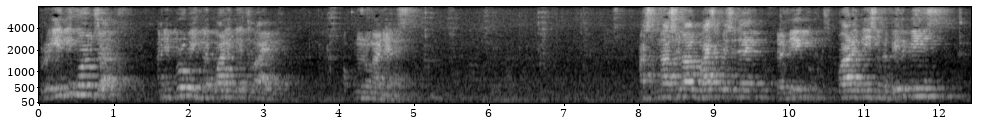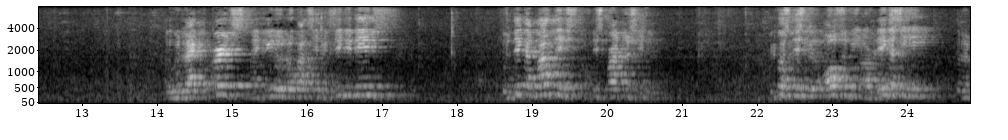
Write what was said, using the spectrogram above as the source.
creating more jobs and improving the quality of life As National Vice President of the League of of the Philippines, I would like to urge my fellow local chief executives to take advantage of this partnership because this will also be our legacy to the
